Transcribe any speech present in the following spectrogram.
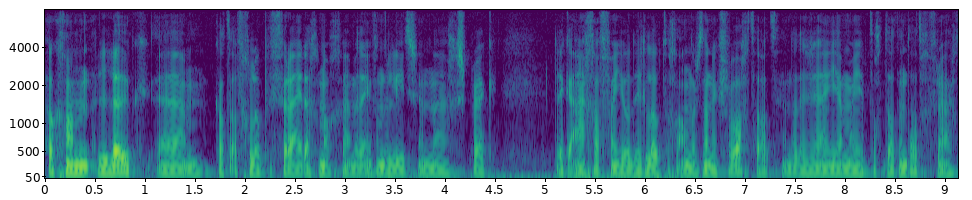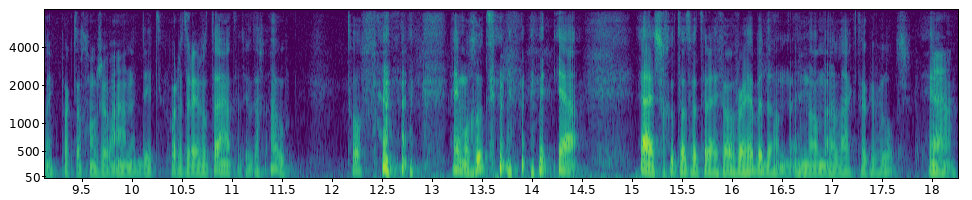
ook gewoon leuk. Um, ik had afgelopen vrijdag nog met een van de leads een gesprek. Dat ik aangaf van, joh, dit loopt toch anders dan ik verwacht had. En dat hij zei, ja, maar je hebt toch dat en dat gevraagd. En ik pak dat gewoon zo aan en dit wordt het resultaat. En ik dacht, oh, tof. Helemaal goed. ja. ja, het is goed dat we het er even over hebben dan. En dan laat ik het ook even los. ja. ja.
